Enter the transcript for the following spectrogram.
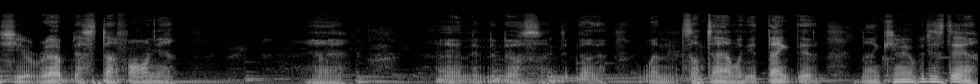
she rub that stuff on you. Yeah. And, uh, when sometimes when you think that not caring, but it's there.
